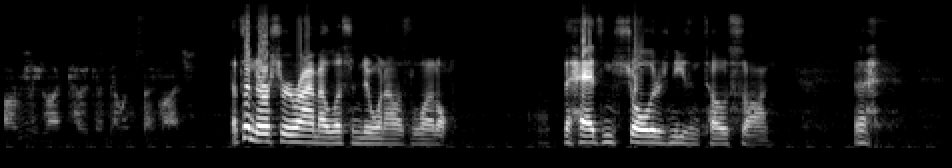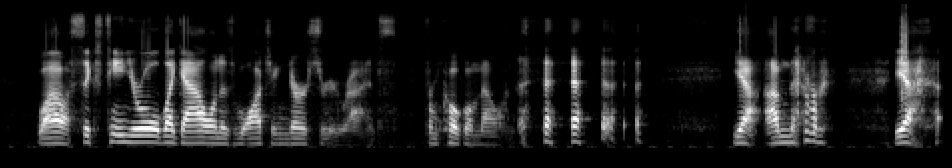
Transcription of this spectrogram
I really like Cocomelon so much. That's a nursery rhyme I listened to when I was little. The heads and shoulders, knees, and toes song. Ugh. wow, a 16 year old like Alan is watching nursery rhymes from Cocomelon. yeah, I'm never. Yeah,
